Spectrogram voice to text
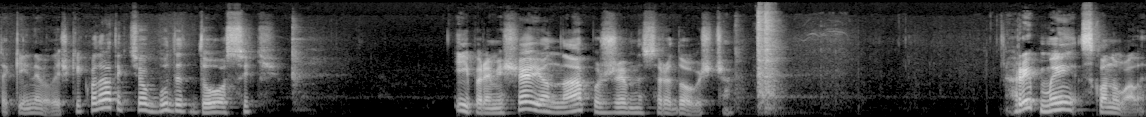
Такий невеличкий квадратик, цього буде досить. І переміщаю його на поживне середовище. Гриб ми склонували.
